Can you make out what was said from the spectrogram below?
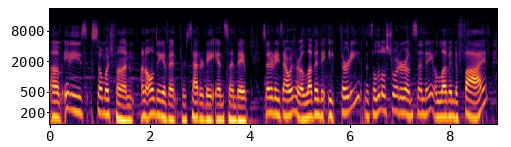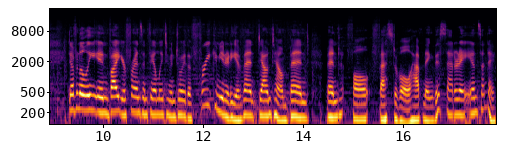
Um, it is so much fun. An all-day event for Saturday and Sunday. Saturday's hours are 11 to 8:30. It's a little shorter on Sunday, 11 to 5. Definitely invite your friends and family to enjoy the free community event downtown Bend, Bend Fall Festival, happening this Saturday and Sunday.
